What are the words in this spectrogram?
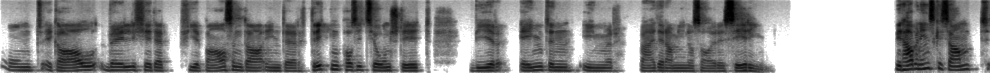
und egal welche der vier Basen da in der dritten Position steht, wir enden immer bei der Aminosäure Serin. Wir haben insgesamt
